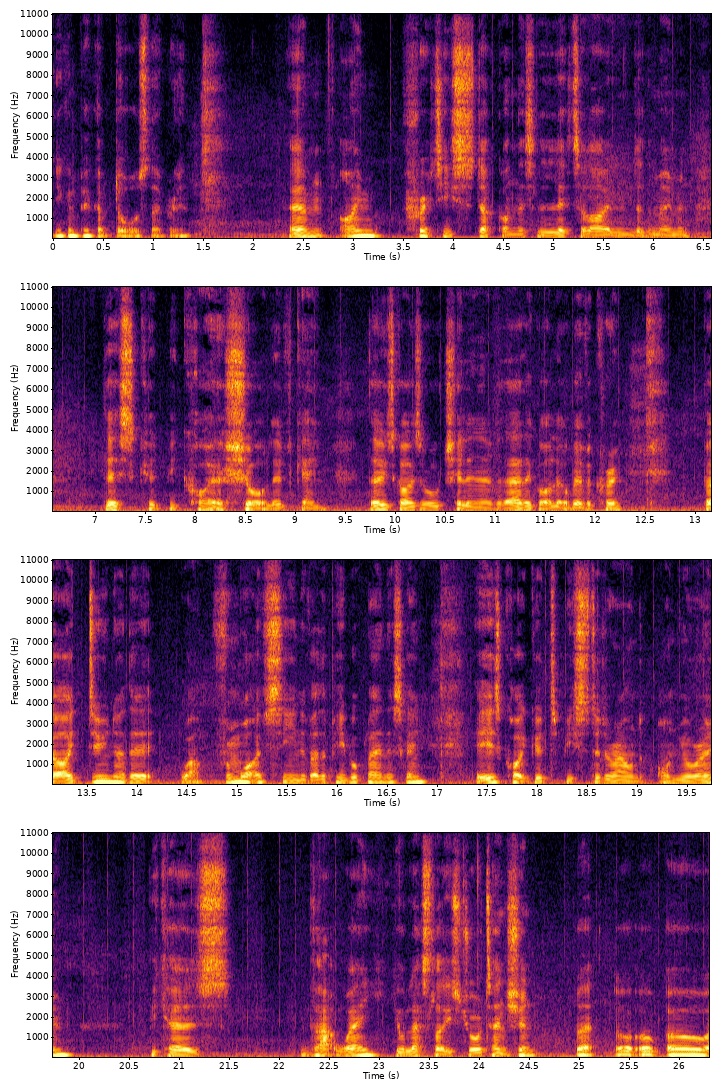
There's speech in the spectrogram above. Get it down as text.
You can pick up doors though brilliant. Um, I'm pretty stuck on this little island at the moment. This could be quite a short-lived game those guys are all chilling over there they've got a little bit of a crew but I do know that, well, from what I've seen of other people playing this game, it is quite good to be stood around on your own because that way you're less likely to draw attention. But, oh, oh, oh,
